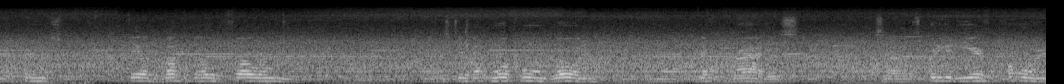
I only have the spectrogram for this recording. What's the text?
we pretty much filled the bucket to overflowing. Uh, we still got more corn growing, uh, different varieties. So it's a pretty good year for corn.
